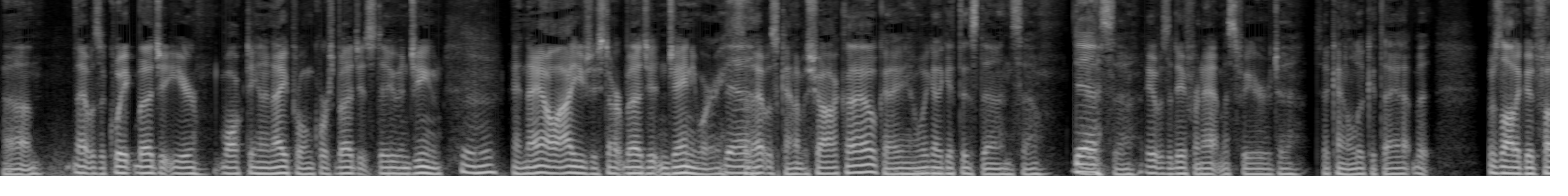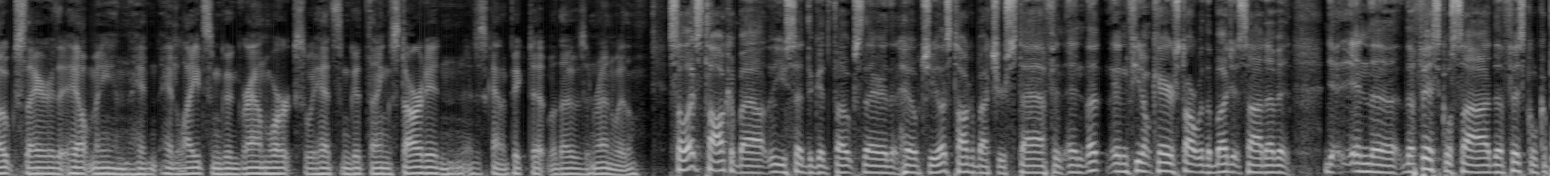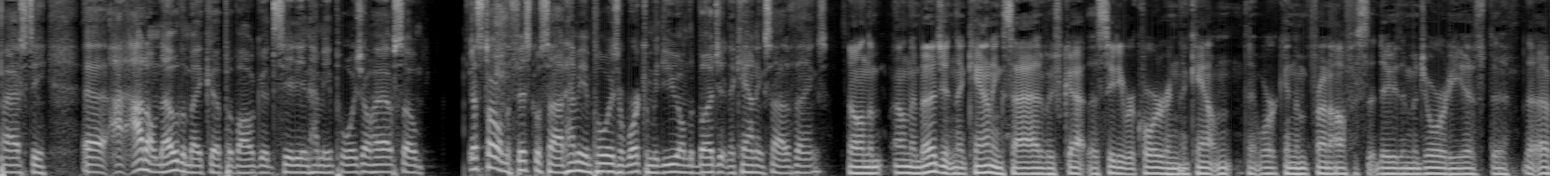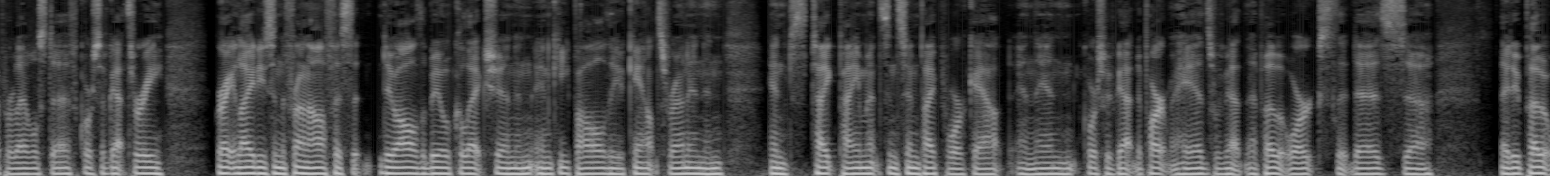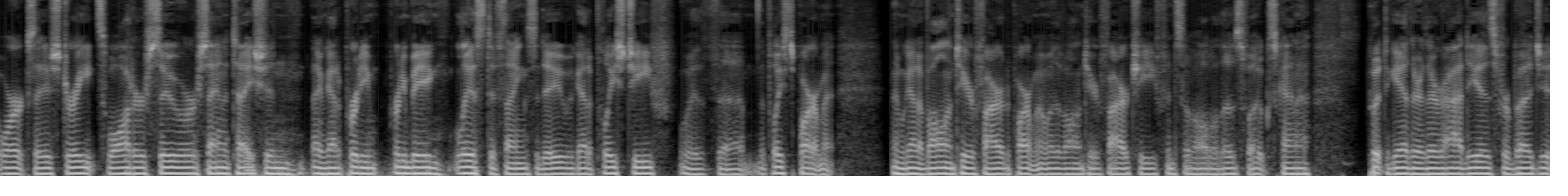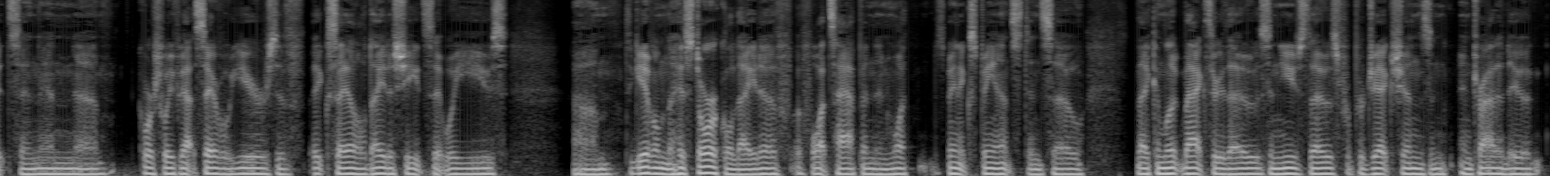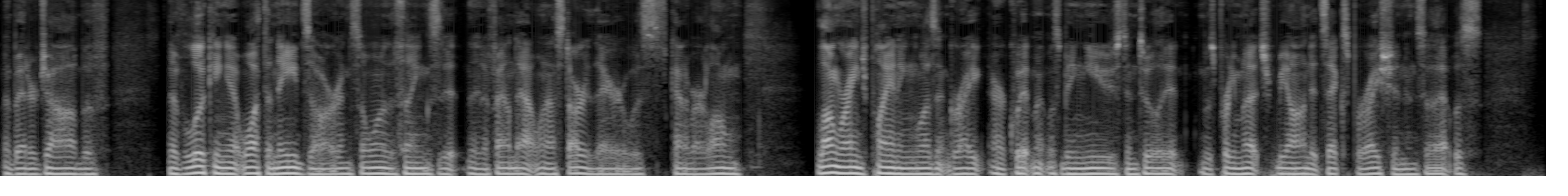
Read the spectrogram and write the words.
um, that was a quick budget year. Walked in in April, and of course, budget's due in June. Mm-hmm. And now I usually start budget in January. Yeah. So that was kind of a shock. Like, okay, you know, we got to get this done. So yeah, so it was a different atmosphere to to kind of look at that. But there's a lot of good folks there that helped me and had had laid some good groundwork. So we had some good things started, and I just kind of picked up with those and run with them. So let's talk about you said the good folks there that helped you. Let's talk about your staff and and, and if you don't care, start with the budget side of it. In the the fiscal side, the fiscal capacity. Uh, I, I don't know the makeup of Algood city and how many employees y'all have. So let's start on the fiscal side. How many employees are working with you on the budget and accounting side of things? So on the on the budget and the accounting side, we've got the city recorder and the accountant that work in the front office that do the majority of the the upper level stuff. Of course, I've got three great ladies in the front office that do all the bill collection and, and keep all the accounts running and and take payments and send paperwork out. And then, of course, we've got department heads. We've got the public works that does. Uh, they do public works. They do streets, water, sewer, sanitation. They've got a pretty pretty big list of things to do. We've got a police chief with uh, the police department. Then we've got a volunteer fire department with a volunteer fire chief, and so all of those folks kind of put together their ideas for budgets. And then, uh, of course, we've got several years of Excel data sheets that we use um, to give them the historical data of, of what's happened and what's been expensed. And so they can look back through those and use those for projections and, and try to do a, a better job of of looking at what the needs are. And so one of the things that, that I found out when I started there was kind of our long long range planning wasn't great. Our equipment was being used until it was pretty much beyond its expiration. And so that was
